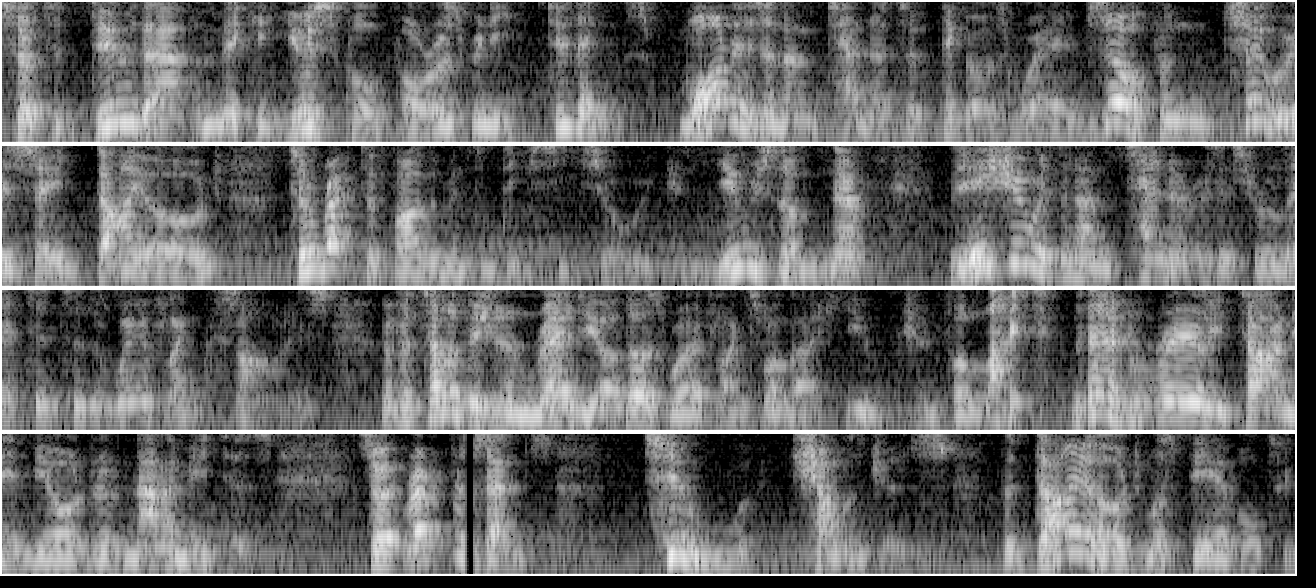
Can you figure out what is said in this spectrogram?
So to do that and make it useful for us, we need two things. One is an antenna to pick those waves up, and two is a diode to rectify them into DC so we can use them. Now, the issue with an antenna is it's related to the wavelength size. And for television and radio, those wavelengths, well, they're huge. And for light, they're really tiny in the order of nanometers. So it represents two challenges. The diode must be able to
